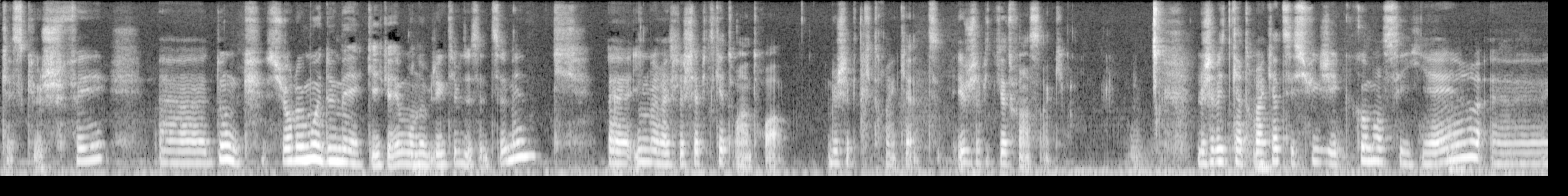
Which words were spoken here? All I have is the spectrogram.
qu'est-ce que je fais? Euh, Donc, sur le mois de mai, qui est quand même mon objectif de cette semaine, euh, il me reste le chapitre 83, le chapitre 84 et le chapitre 85. Le chapitre 84, c'est celui que j'ai commencé hier, euh,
